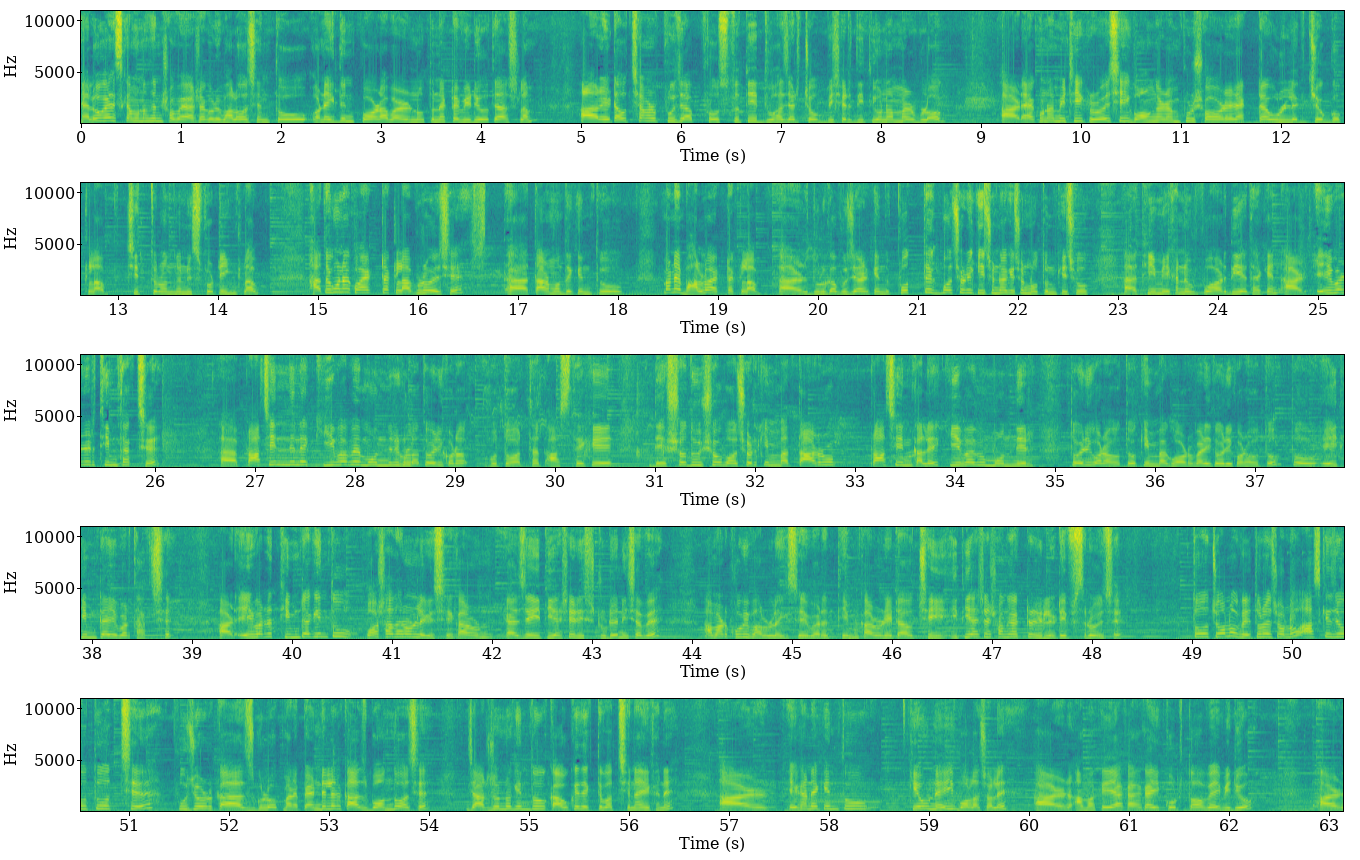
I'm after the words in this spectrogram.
Hello guys কেমন আছেন? সবাই আশা করি ভালো আছেন। তো অনেক দিন পর আবার নতুন একটা ভিডিওতে আসলাম। আর এটা হচ্ছে আমার পূজা প্রস্তুতি দু হাজার দ্বিতীয় নম্বর ব্লগ আর এখন আমি ঠিক রয়েছি গঙ্গারামপুর শহরের একটা উল্লেখযোগ্য ক্লাব চিত্তরঞ্জন স্পোর্টিং ক্লাব হাতে গোনা কয়েকটা ক্লাব রয়েছে তার মধ্যে কিন্তু মানে ভালো একটা ক্লাব আর দুর্গাপূজার কিন্তু প্রত্যেক বছরই কিছু না কিছু নতুন কিছু থিম এখানে উপহার দিয়ে থাকেন। আর এইবারের থিম থাকছে প্রাচীন দিনে কীভাবে মন্দিরগুলো তৈরি করা হতো? অর্থাৎ আজ থেকে দেড়শো দুশো বছর কিংবা তারও প্রাচীনকালে কীভাবে মন্দির তৈরি করা হতো কিংবা ঘরবাড়ি তৈরি করা হতো? তো এই থিমটাই এবার থাকছে। আর এইবারের থিমটা কিন্তু অসাধারণ লেগেছে, কারণ অ্যাজ এ ইতিহাসের স্টুডেন্ট হিসেবে আমার খুবই ভালো লেগেছে এবারের থিম কারণ এটা হচ্ছে ইতিহাসের সঙ্গে একটা রিলেটিভস রয়েছে। তো চলো, ভেতরে চলো। আজকে যেহেতু হচ্ছে পুজোর কাজগুলো মানে প্যান্ডেলের কাজ বন্ধ আছে, যার জন্য কিন্তু কাউকে দেখতে পাচ্ছি না এখানে। আর এখানে কিন্তু কেউ নেই বলা চলে, আর আমাকে একা একাই করতে হবে ভিডিও আর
